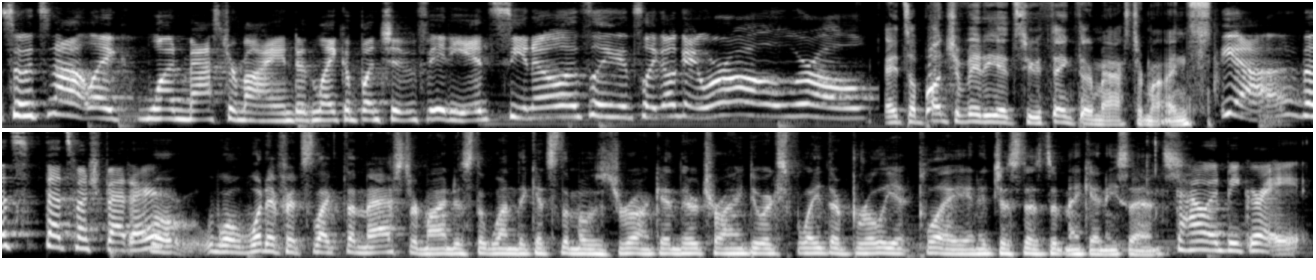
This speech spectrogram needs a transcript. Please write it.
So it's not like one mastermind and like a bunch of idiots. You know, it's like it's like okay, we're all we're all It's a bunch of idiots who think they're masterminds. yeah. That's that's much better. Well, well, what if it's like the mastermind is the one that gets the most drunk, and they're trying to explain their brilliant play, and it just doesn't make any sense? that would be great.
